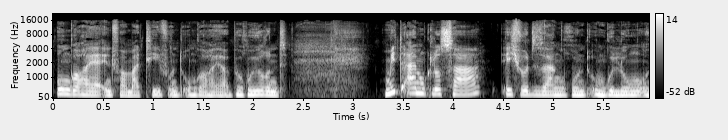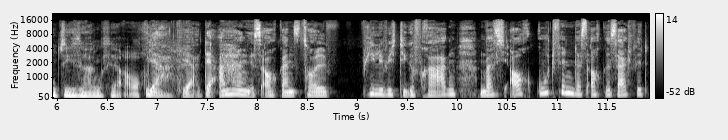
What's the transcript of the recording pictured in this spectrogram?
ungeheuer informativ und ungeheuer berührend. Mit einem Glossar. Ich würde sagen, rundum gelungen und Sie sagen es ja auch. Ja, ja, der Anhang ist auch ganz toll viele wichtige Fragen. Und was ich auch gut finde, dass auch gesagt wird,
